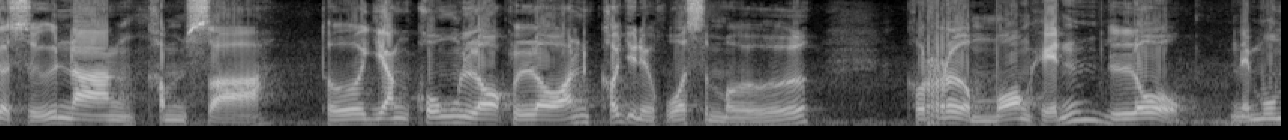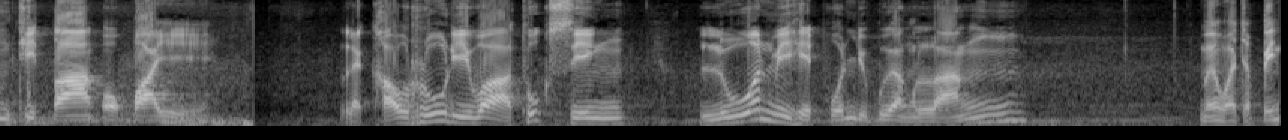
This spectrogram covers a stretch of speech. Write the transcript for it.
กระสือนางคำสา เธอยังคงหลอกหลอนเขาอยู่ในหัวเสมอ เขาเริ่มมองเห็นโลกในมุมที่ต่างออกไป และเขารู้ดีว่าทุกสิ่ง ล้วนมีเหตุผลอยู่เบื้องหลัง ไม่ว่าจะเป็น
